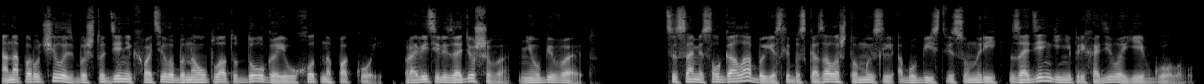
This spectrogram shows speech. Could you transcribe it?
Она поручилась бы, что денег хватило бы на уплату долга и уход на покой. Правители задешево не убивают. Цесами солгала бы, если бы сказала, что мысль об убийстве Сунри за деньги не приходила ей в голову.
